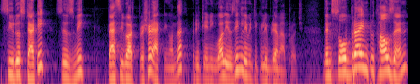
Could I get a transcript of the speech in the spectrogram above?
pseudostatic seismic passive earth pressure acting on the retaining wall using limit equilibrium approach. Then Soubra in 2000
